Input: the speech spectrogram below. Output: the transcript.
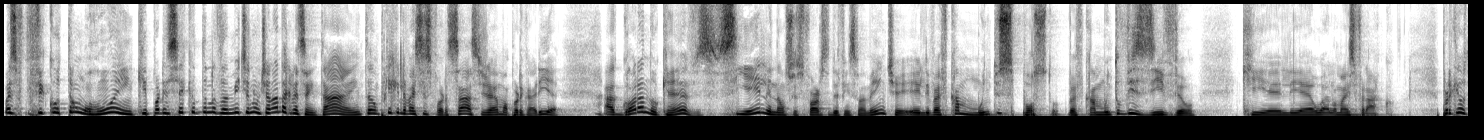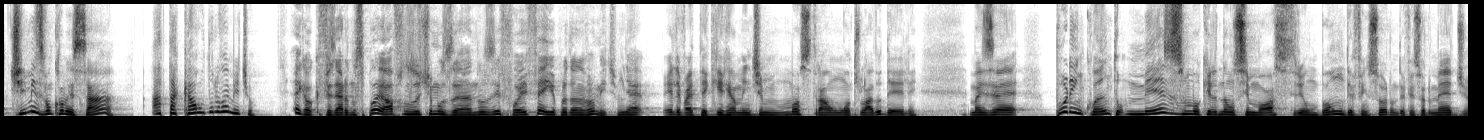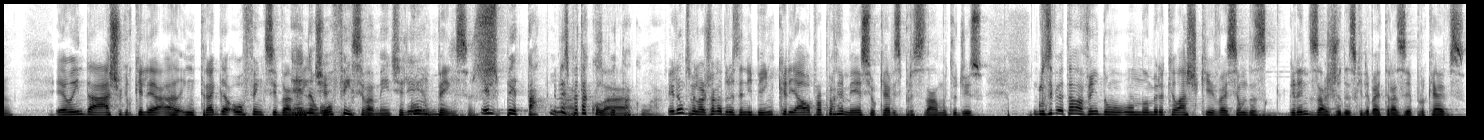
Mas ficou tão ruim que parecia que o Donovan Mitchell não tinha nada a acrescentar. Então, por que, que ele vai se esforçar se já é uma porcaria? Agora no Cavs, se ele não se esforça defensivamente, ele vai ficar muito exposto. Vai ficar muito visível que ele é o elo mais fraco. Porque os times vão começar a atacar o Donovan Mitchell. É que é o que fizeram nos playoffs nos últimos anos e foi feio pro Donovan Mitchell. É, ele vai ter que realmente mostrar um outro lado dele. Mas é, por enquanto, mesmo que ele não se mostre um bom defensor, um defensor médio, eu ainda acho que o que ele ah, entrega É, ofensivamente não, ofensivamente ele compensa. é espetacular. Ele é espetacular. espetacular. Ele é um dos melhores jogadores da NBA em criar o próprio arremesso. E o Kevin precisava muito disso. Inclusive, eu tava vendo um, um número que eu acho que vai ser uma das grandes ajudas que ele vai trazer pro Kevs.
